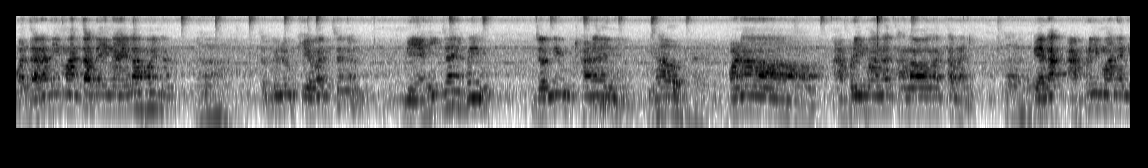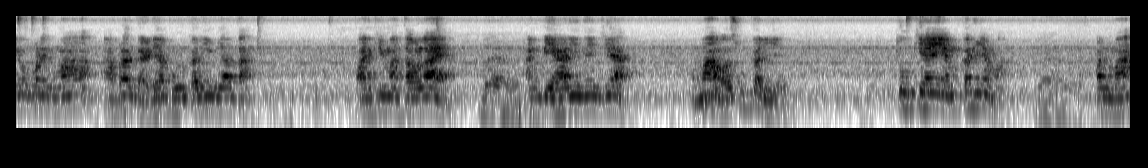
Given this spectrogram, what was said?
વધારાની માતા લઈને આવેલા હોય ને તો પેલું કહેવત છે ને બેહી જાય ભાઈ જલ્દી ઉઠાડાય નહીં. ના ઉઠાડે પણ આપણી માને થાલાવાલા કરાય. પેલા પહેલા આપણી માને કેવું પડે માં આપણા ગઢિયા ભૂલ કરીને ગયા હતા પારકી માતાઓ લાયા. અને બિહાડીને ગયા. માં હવે શું કરીએ? તું ક્યાંય એમ કરીએ માં? પણ માં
